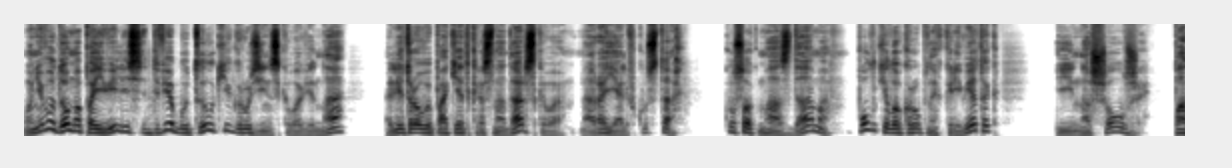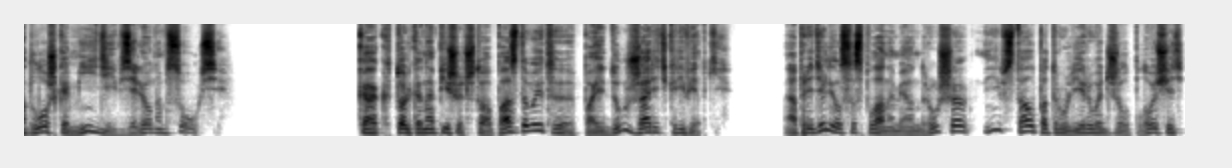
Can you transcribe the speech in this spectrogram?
у него дома появились две бутылки грузинского вина, литровый пакет краснодарского, рояль в кустах, кусок маасдама, полкило крупных креветок и, нашел же, подложка мидий в зеленом соусе. Как только напишет, что опаздывает, пойду жарить креветки. Определился с планами Андруша и встал патрулировать жилплощадь,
